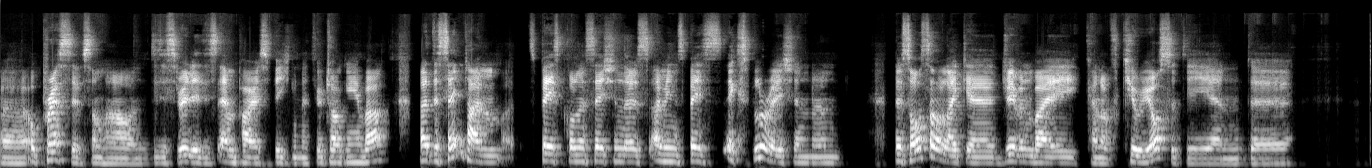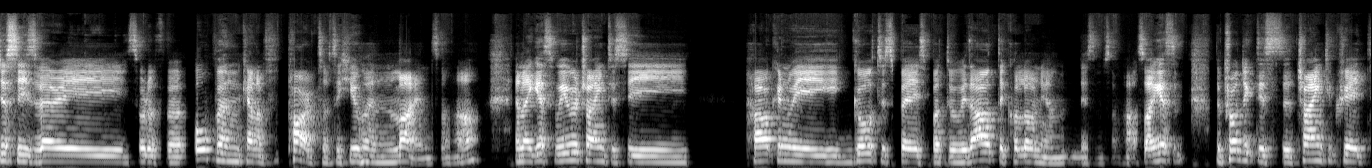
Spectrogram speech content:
oppressive somehow. And this is really this empire speaking that you're talking about. But at the same time, space colonization, there's, I mean, space exploration and it's also like uh, driven by kind of curiosity and uh, just these very sort of uh, open kind of parts of the human mind somehow. And I guess we were trying to see how can we go to space but without the colonialism somehow. So I guess the project is uh, trying to create.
